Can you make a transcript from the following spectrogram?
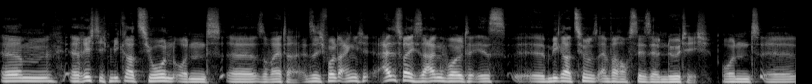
Ähm, äh, richtig, Migration und äh, so weiter. Also ich wollte eigentlich, alles, was ich sagen wollte, ist, äh, Migration ist einfach auch sehr, sehr nötig. Und äh,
